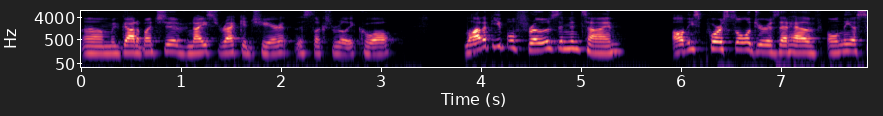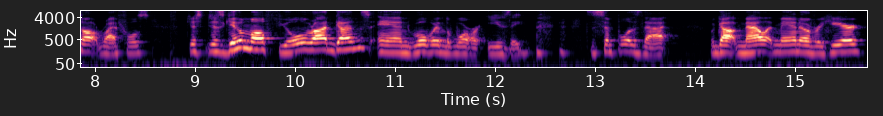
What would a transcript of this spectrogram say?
Um, we've got a bunch of nice wreckage here. This looks really cool. A lot of people frozen in time. All these poor soldiers that have only assault rifles. Just just give them all fuel rod guns and we'll win the war easy. it's as simple as that. We got Mallet Man over here.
